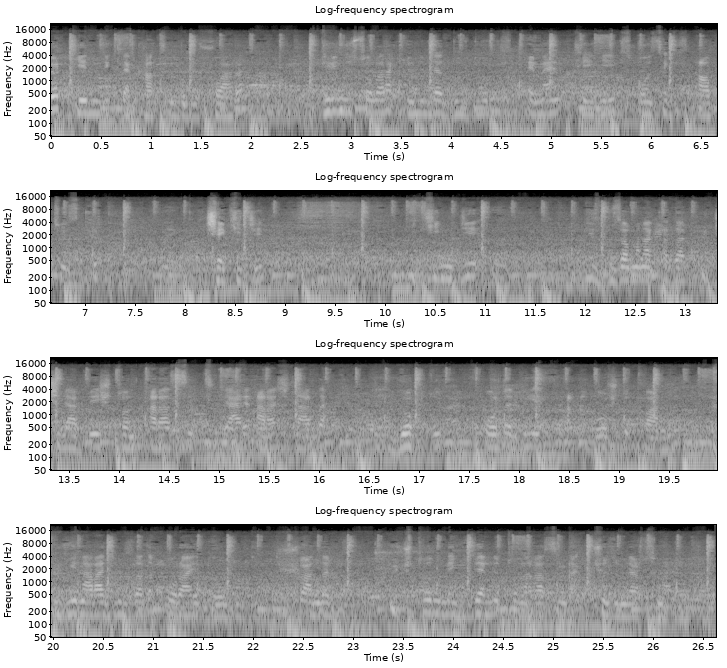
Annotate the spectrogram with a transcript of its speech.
Dört yenilikle katıldı bu fuara. Birincisi olarak önünde durduğumuz hemen TGX 18640 çekici. İkinci biz bu zamana kadar 3 ila 5 ton arası ticari araçlarda e, yoktu. Orada bir boşluk vardı. Yeni aracımızla da orayı doldurduk. Şu anda biz 3 ton ile 150 ton arasında çözümler sunabiliyoruz.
